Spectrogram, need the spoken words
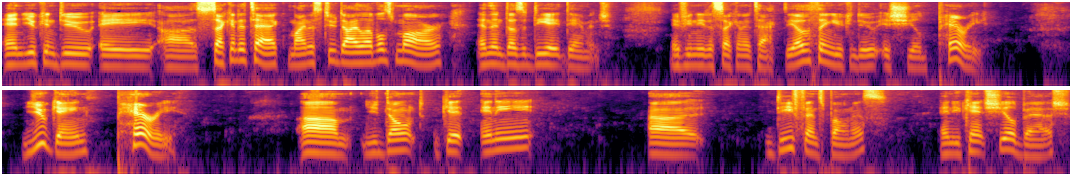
and you can do a uh, second attack minus two die levels Mar, and then does a D8 damage if you need a second attack. The other thing you can do is shield parry. You gain parry. Um, you don't get any uh, defense bonus, and you can't shield bash,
